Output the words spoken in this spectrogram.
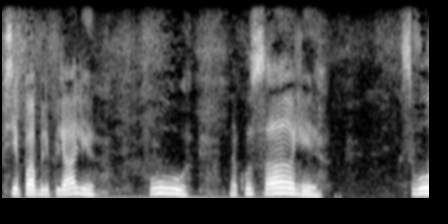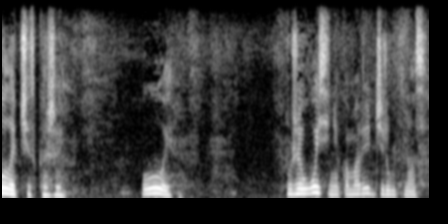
Все пооблепляли. Фу, накусали. Сволочи, скажи. Ой. Уже осень, а комары жрут нас.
